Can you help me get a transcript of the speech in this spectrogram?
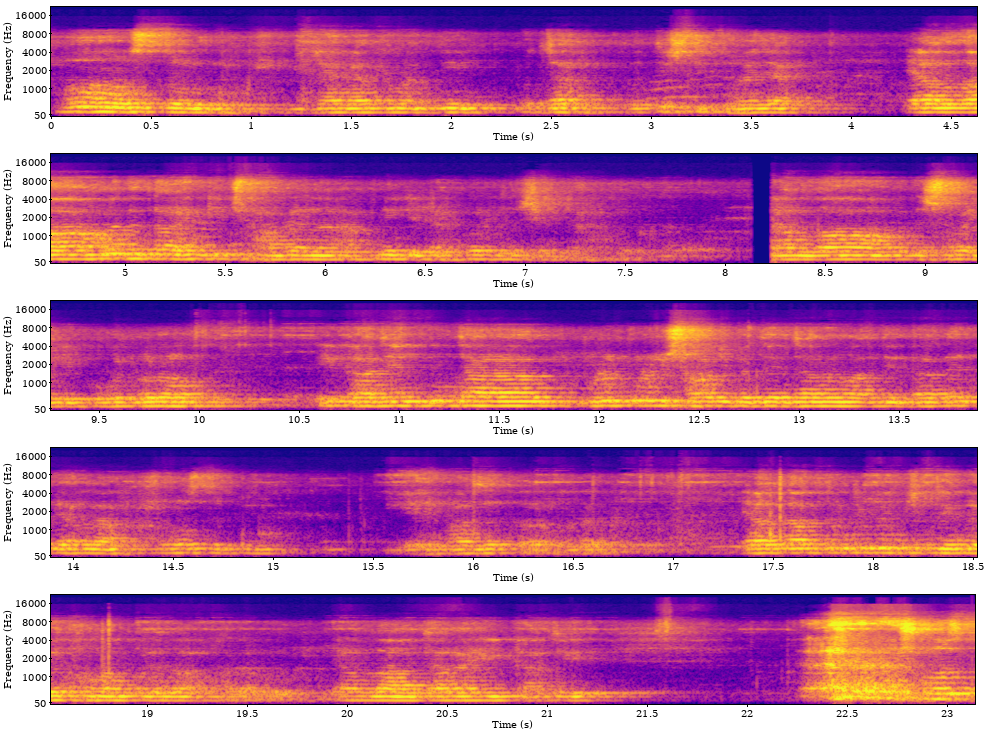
সমস্ত জায়গা তোমার দিন প্রচার প্রতিষ্ঠিত হয়ে যায় আল্লাহ, আমাদের দ্বারা কিছু হবে না, আপনি যেটা করবেন সেটা আল্লাহ আমাদের সবাইকে কবুল করো এই কাজে যারা পুরোপুরি সহযোগিতা জানা মানতে তাদেরকে আল্লাহ সমস্ত ইয়ে হেফাজত করো এ আল্লাহ ত্রুটি বিচ্যুতিগুলো ক্ষমা করে দাও খোদা এ আল্লাহ যারা এই কাজে সমস্ত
